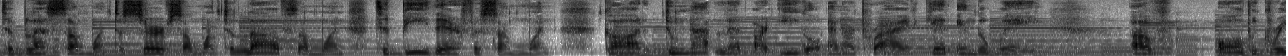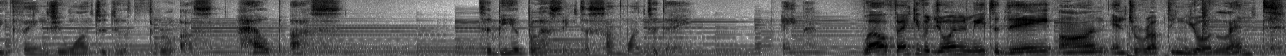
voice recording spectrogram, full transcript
to bless someone, to serve someone, to love someone, to be there for someone. God, do not let our ego and our pride get in the way of all the great things you want to do through us. Help us to be a blessing to someone today. Amen. Well, thank you for joining me today on Interrupting Your Lent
